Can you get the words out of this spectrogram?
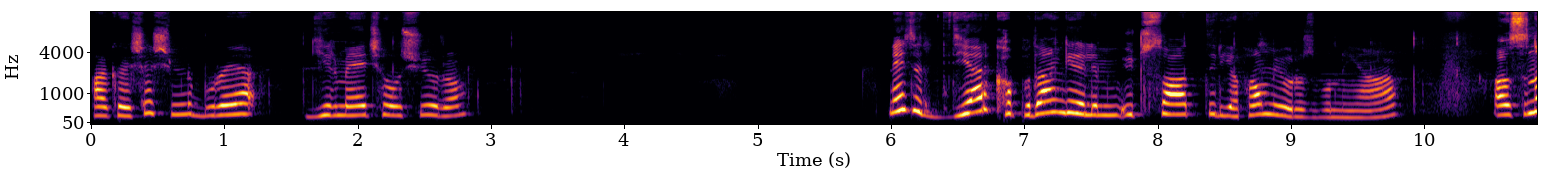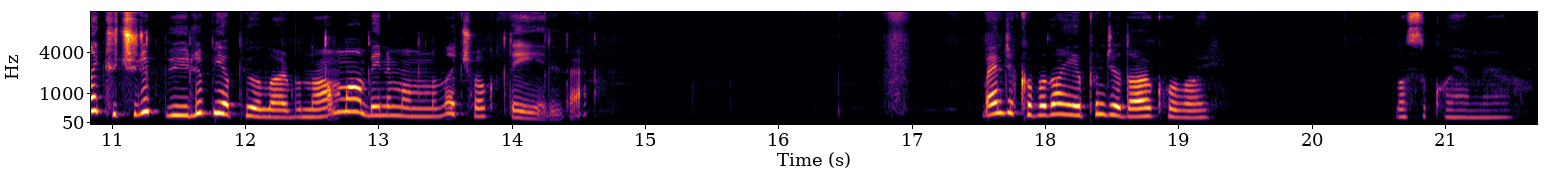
Arkadaşlar şimdi buraya girmeye çalışıyorum. Neyse diğer kapıdan girelim. 3 saattir yapamıyoruz bunu ya. Aslında küçülüp büyülüp yapıyorlar bunu ama benim anımda çok değildi. Bence kapıdan yapınca daha kolay. Nasıl koyamıyorum?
